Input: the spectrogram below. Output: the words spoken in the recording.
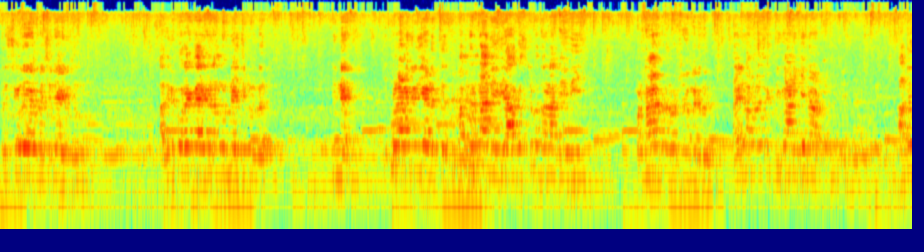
തൃശ്ശൂർ വെച്ചിട്ടായിരുന്നു അതിന് കുറെ കാര്യങ്ങൾ നമ്മൾ ഉന്നയിച്ചിട്ടുണ്ട്. പിന്നെ ഇപ്പോഴാണെങ്കിൽ ഈ അടുത്ത് പന്ത്രണ്ടാം തീയതി ആഗസ്റ്റ് പന്ത്രണ്ടാം തീയതി പ്രധാനപ്പെട്ട പ്രക്ഷോഭം വരുന്നുണ്ട്. അതിന് നമ്മൾ ശക്തി കാണിക്കേണ്ടതാണ് അത്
